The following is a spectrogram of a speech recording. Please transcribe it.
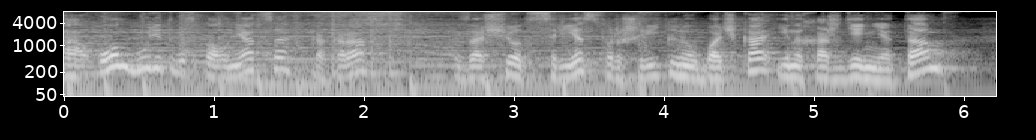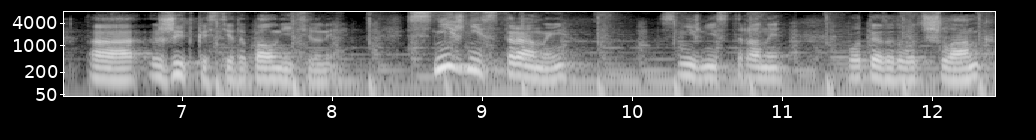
А он будет восполняться как раз за счет средств расширительного бачка и нахождения там э, жидкости дополнительной. С нижней стороны, с нижней стороны вот этот вот шланг.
